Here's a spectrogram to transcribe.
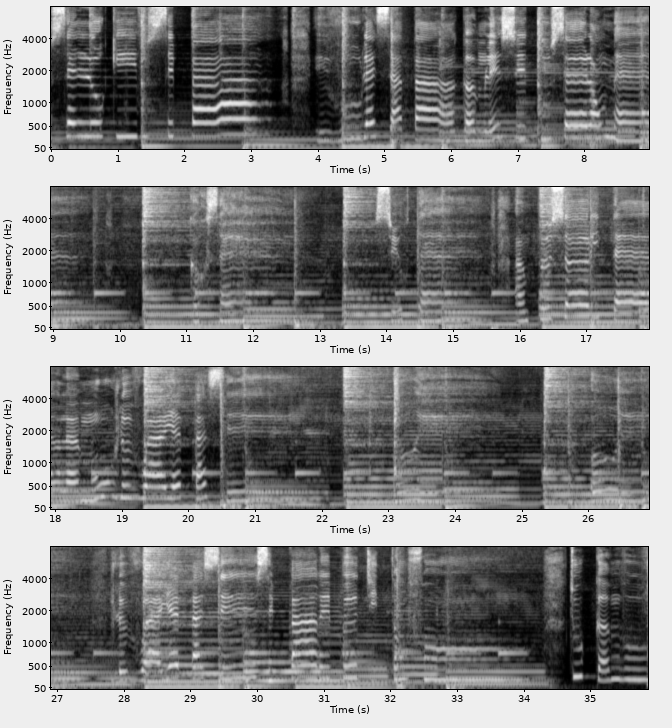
c'est l'eau, qui vous sépare et vous laisse à part comme laissé tout seul en mer. comme vous.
